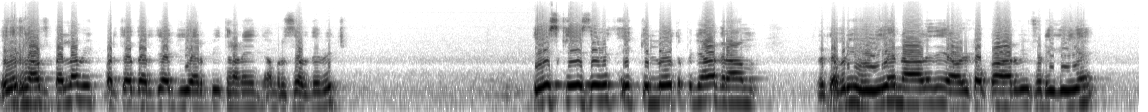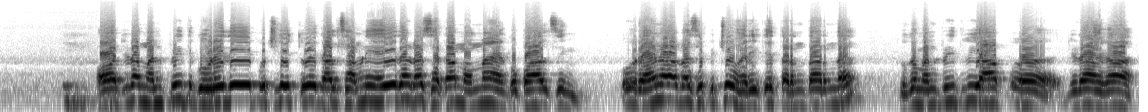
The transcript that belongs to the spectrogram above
ਇਹਦੇ ਖਿਲਾਫ ਪਹਿਲਾਂ ਵੀ ਇੱਕ ਪਰਚਾ ਦਰਜ ਹੈ ਜੀਆਰਪੀ ਥਾਣੇ ਅੰਮ੍ਰਿਤਸਰ ਦੇ ਵਿੱਚ। ਇਸ ਕੇਸ ਦੇ ਵਿੱਚ 1 ਕਿਲੋ ਤੇ 50 ਗ੍ਰਾਮ ਰਿਕਵਰੀ ਹੋਈ ਹੈ, ਨਾਲ ਇਹਦੇ ਆਲਟੋ ਕਾਰ ਵੀ ਫੜੀ ਗਈ ਹੈ। ਔਰ ਜਿਹੜਾ ਮਨਪ੍ਰੀਤ ਗੋਰੇ ਦੇ ਪੁੱਛਗਿੱਛ ਤੋਂ ਇਹ ਗੱਲ ਸਾਹਮਣੇ ਆਈ, ਇਹਦਾ ਜਿਹੜਾ ਸਕਾ ਮਾਮਾ ਹੈ, ਗੋਪਾਲ ਸਿੰਘ, ਉਹ ਰਹਿਣ ਵਾਲਾ ਵੈਸੇ ਪਿੱਛੋਂ ਹਰੀਕੇ ਤਰਨਤਾਰਨ ਦਾ, ਕਿਉਂਕਿ ਮਨਪ੍ਰੀਤ ਵੀ ਆਪ ਜਿਹੜਾ ਹੈਗਾ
